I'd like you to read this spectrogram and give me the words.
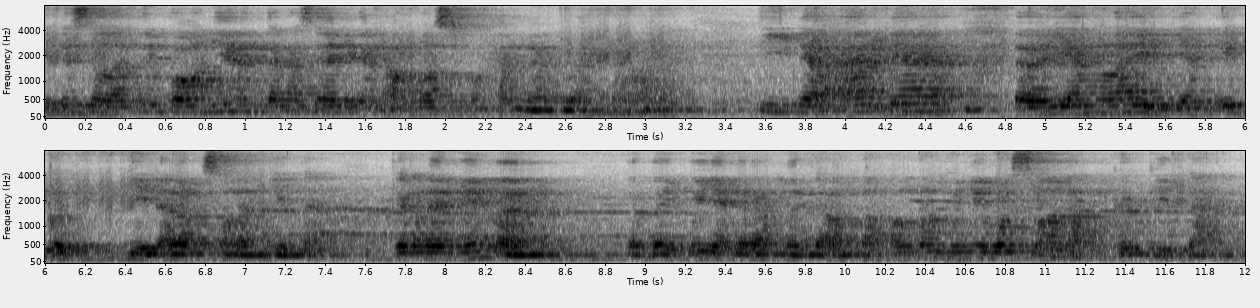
jadi salat ini pokoknya antara saya dengan Allah Subhanahu wa taala. Tidak ada uh, yang lain yang ikut di dalam salat kita. Karena memang Bapak Ibu yang dirahmati Allah, Allah menyuruh salat ke kita.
